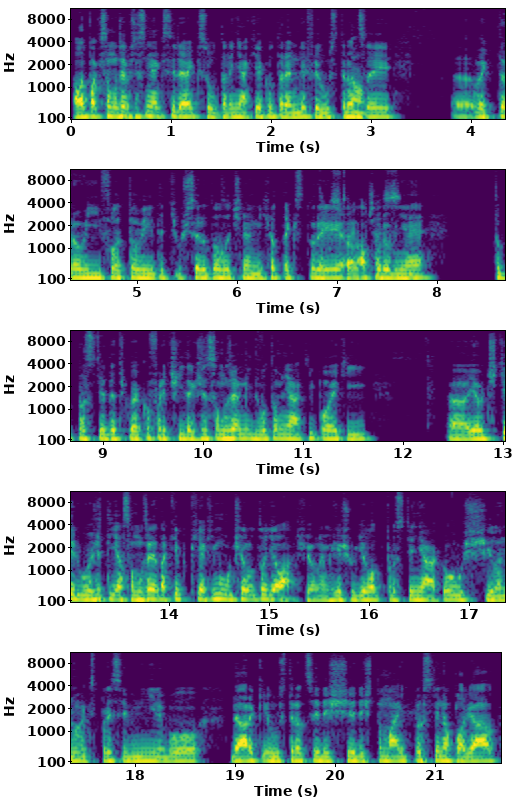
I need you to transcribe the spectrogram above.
Ale pak samozřejmě přesně jak si řekl, jsou tady nějaké jako trendy v ilustraci, no. vektorový, fletový, teď už se do toho začínají míchat textury, textury a, a podobně. Přesně to prostě teď jako frčí, takže samozřejmě mít o tom nějaký pojetí eh, je určitě důležitý a samozřejmě taky k jakému účelu to děláš. Jo? Nemůžeš udělat prostě nějakou šílenou expresivní nebo dark ilustraci, když, když to má jít prostě na plagát,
